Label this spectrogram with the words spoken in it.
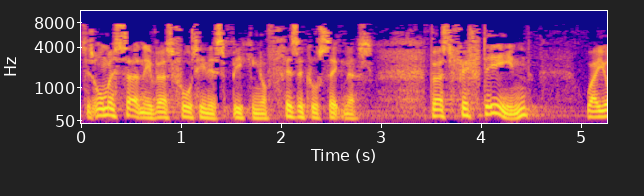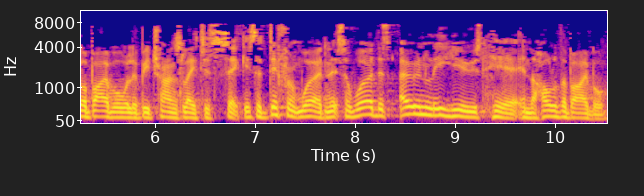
So it's almost certainly verse 14 is speaking of physical sickness. Verse 15, where your Bible will be translated sick, it's a different word, and it's a word that's only used here in the whole of the Bible.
